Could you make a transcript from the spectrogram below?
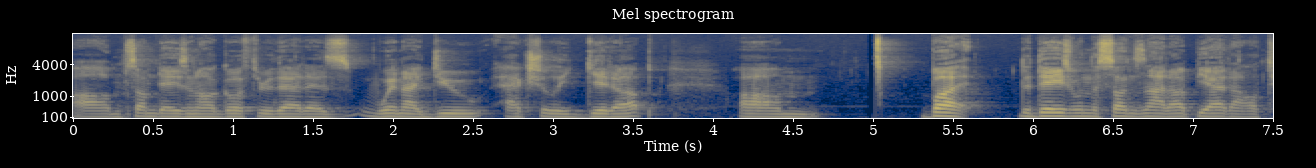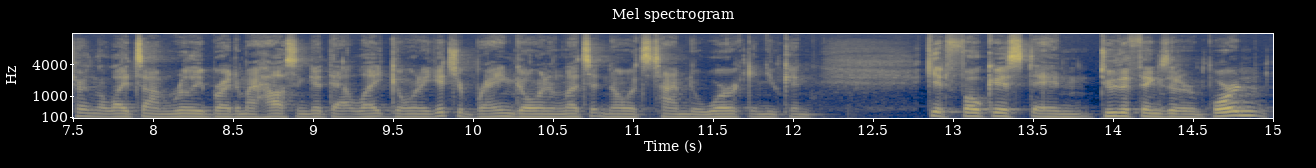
um, some days, and I'll go through that as when I do actually get up. Um, but the days when the sun's not up yet, I'll turn the lights on really bright in my house and get that light going. It gets your brain going and lets it know it's time to work and you can get focused and do the things that are important.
